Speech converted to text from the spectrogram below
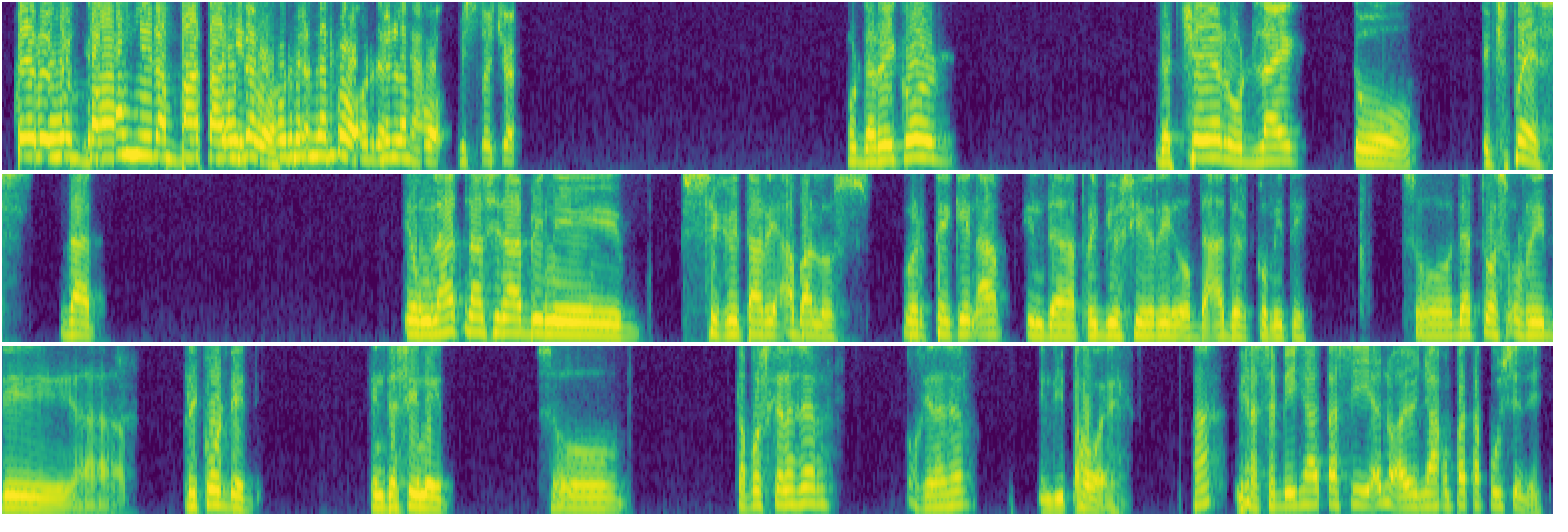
Pero wag bakunin ang bata Order, nito. order lang po, order. yun lang Yeah. po, Mr. Chair. For the record, the chair would like to express that yung lahat na sinabi ni Secretary Abalos were taken up in the previous hearing of the other committee. So that was already uh, recorded in the Senate. So, tapos ka na, sir? Okay na, sir? Hindi pa ho eh. Ha? May sasabihin niya ata si ano, ayaw niya akong patapusin eh.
